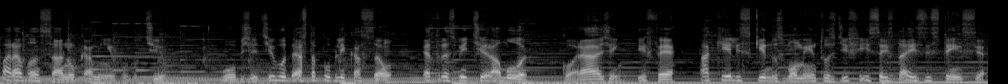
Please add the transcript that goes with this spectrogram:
para avançar no caminho evolutivo. O objetivo desta publicação é transmitir amor, coragem e fé àqueles que, nos momentos difíceis da existência,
